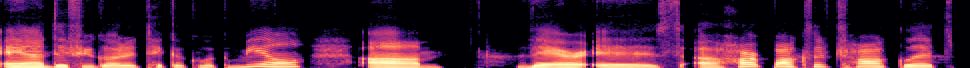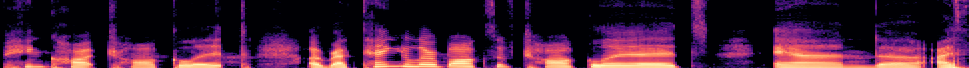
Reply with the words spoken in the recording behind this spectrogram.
And if you go to take a quick meal um there is a heart box of chocolates, pink hot chocolate, a rectangular box of chocolates, and uh, I'm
